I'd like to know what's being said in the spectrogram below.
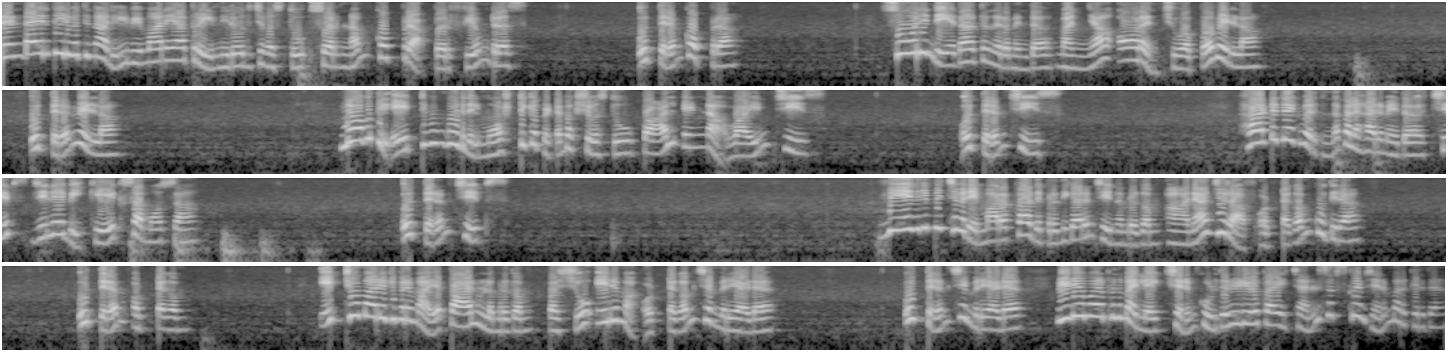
രണ്ടായിരത്തി ഇരുപത്തിനാലിൽ വിമാനയാത്രയിൽ നിരോധിച്ച വസ്തു സ്വർണം കൊപ്ര പെർഫ്യൂം ഡ്രസ് ഉത്തരം കൊപ്ര. സൂര്യന്റെ യഥാർത്ഥ നിറമെന്ത് മഞ്ഞ ഓറഞ്ച് ചുവപ്പ് വെള്ള. ഉത്തരം വെള്ള. ലോകത്തിൽ ഏറ്റവും കൂടുതൽ മോഷ്ടിക്കപ്പെട്ട ഭക്ഷ്യവസ്തു പാൽ എണ്ണ വൈൻ ചീസ്. ഉത്തരം ചീസ്. ഹാർട്ട് അറ്റാക്ക് വരുത്തുന്ന പലഹാരം ഏത്? Chips jalebi cake samosa. ഉത്തരം ചിപ്സ് വേദനിപ്പിച്ചവരെ മറക്കാതെ പ്രതികാരം ചെയ്യുന്ന മൃഗം ആന ജിറാഫ് ഒട്ടകം കുതിര. ഉത്തരം ഒട്ടകം. ഏറ്റവും ആരോഗ്യപരമായ പാലുള്ള മൃഗം പശു എരുമ ഒട്ടകം ചെമ്മരയാട് ഉത്തരം ചെമ്മരിയാട് വീഡിയോ ഉപകാരപ്രദമായി ലൈക്ക് ചെയ്യാനും കൂടുതൽ വീഡിയോക്കായി ചാനൽ സബ്സ്ക്രൈബ് ചെയ്യാനും മറക്കരുത്.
